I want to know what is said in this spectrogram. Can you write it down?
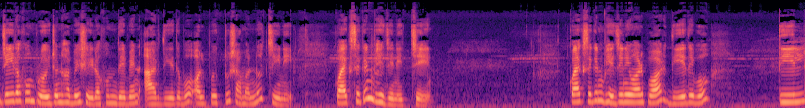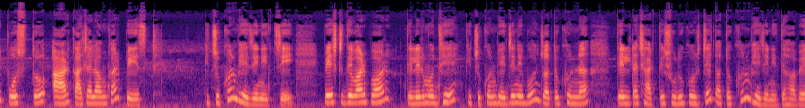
যেই রকম প্রয়োজন হবে সেই রকম দেবেন আর দিয়ে দেব অল্প একটু সামান্য চিনি। কয়েক সেকেন্ড ভেজে নিচ্ছি। কয়েক সেকেন্ড ভেজে নেওয়ার পর দিয়ে দেব তিল, পোস্ত আর কাঁচা লঙ্কার পেস্ট। কিছুক্ষণ ভেজে নিচ্ছি। পেস্ট দেওয়ার পর তেলের মধ্যে কিছুক্ষণ ভেজে নেব। যতক্ষণ না তেলটা ছাড়তে শুরু করছে ততক্ষণ ভেজে নিতে হবে।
